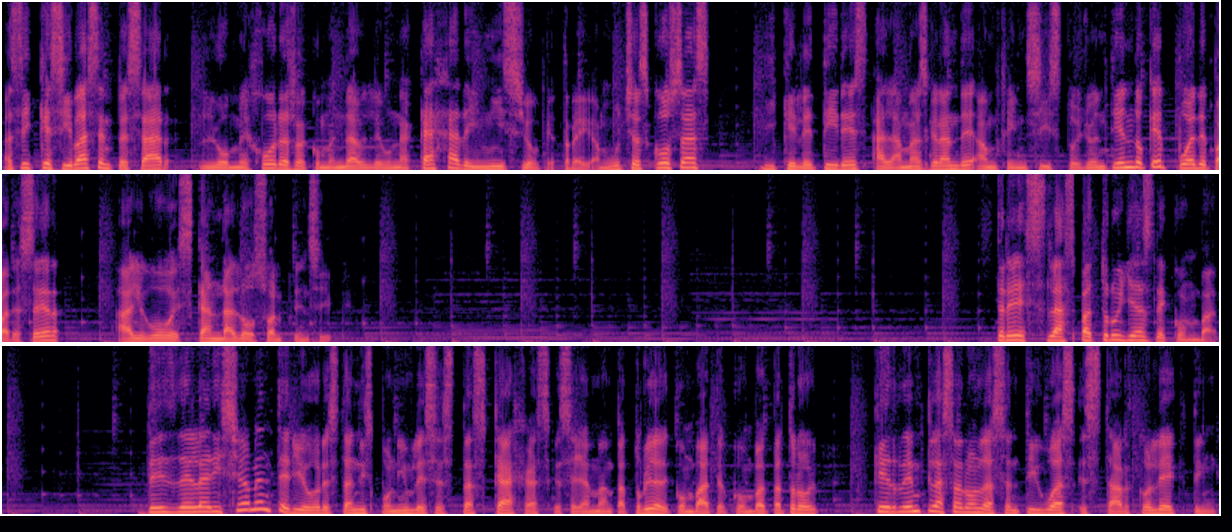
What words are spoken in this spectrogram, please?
Así que si vas a empezar, lo mejor es recomendable una caja de inicio que traiga muchas cosas y que le tires a la más grande, aunque insisto, yo entiendo que puede parecer algo escandaloso al principio. 3. Las patrullas de combate. Desde la edición anterior están disponibles estas cajas que se llaman Patrulla de Combate o Combat Patrol, que reemplazaron las antiguas Start Collecting.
